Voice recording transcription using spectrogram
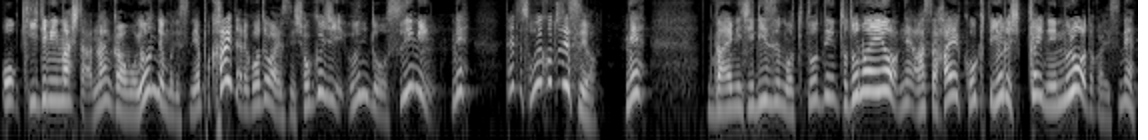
を聞いてみました。なんかもう読んでもですね、やっぱ書いてあることはですね、食事、運動、睡眠。ね。だってそういうことですよ。ね。外日リズムを整えよう。ね。朝早く起きて夜しっかり眠ろうとかですね。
